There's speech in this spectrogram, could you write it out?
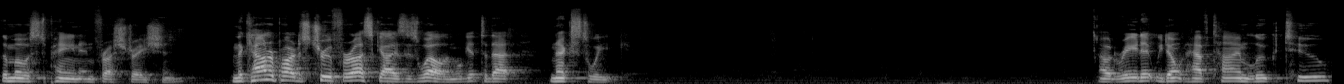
the most pain and frustration. And the counterpart is true for us guys as well, and we'll get to that next week. I would read it. We don't have time. Luke 2,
